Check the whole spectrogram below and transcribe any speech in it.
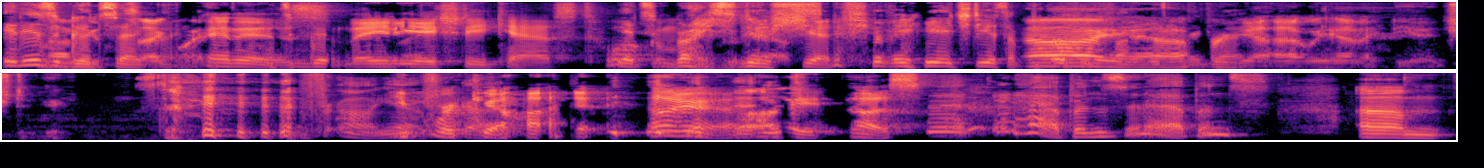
it is a not a good good segue. segue. It It's a good- the ADHD cast. It's Welcome. Bryce no Yes. shit. If you have ADHD, it's a perfect. Oh, perfect yeah, I fucking segue. forgot we have ADHD. oh, yeah, you forgot. forgot. oh yeah. Oh, wait, us. It, it happens. It happens. Um,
